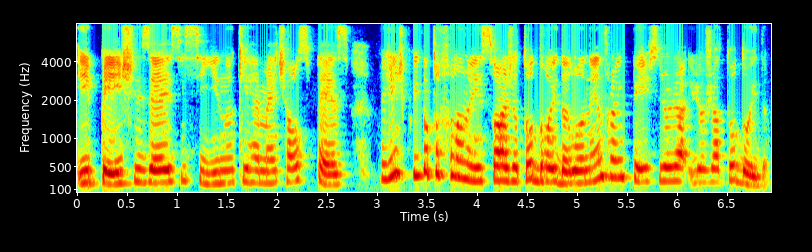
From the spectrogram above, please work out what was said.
E peixes é esse signo que remete aos pés. Mas, gente, por que, eu tô falando isso? Ó, já tô doida. A Luana entrou em peixes e eu já, eu já tô doida.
